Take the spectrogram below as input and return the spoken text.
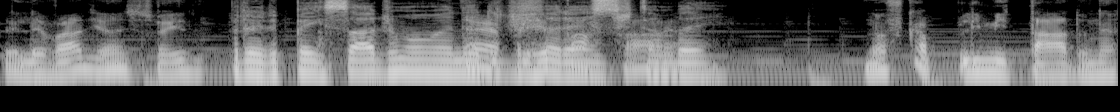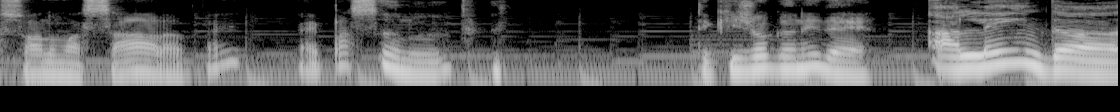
Pra ele levar adiante isso aí. Para ele pensar de uma maneira é, diferente também. Né? Não ficar limitado, né? Só numa sala. Vai, vai passando, né? Tem que ir jogando ideia além da,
